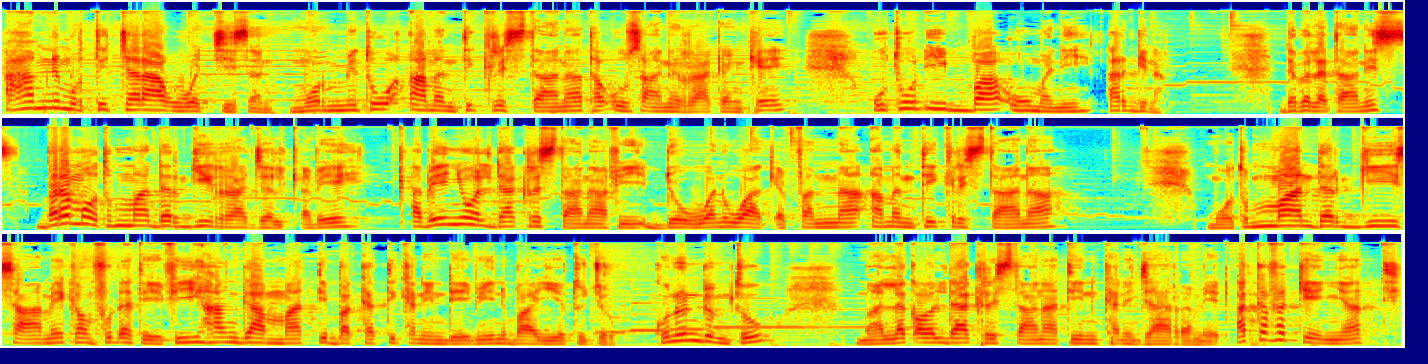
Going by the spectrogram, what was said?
qaamni murticha raawwachiisan mormituu amantii kiristaanaa ta'uu isaaniirraa kan ka'e utuu dhiibbaa uumanii argina. Dabalataanis bara mootummaa dargii irraa jalqabee qabeenyi waldaa kiristaanaa fi iddoowwan waaqeffannaa amantii kiristaanaa mootummaan dargii saamee kan fudhatee fi hanga ammaatti bakkatti kan hin deebiin baay'eetu jiru. Kun hundumtuu maallaqa waldaa kiristaanaatiin kan ijaaramedha. Akka fakkeenyaatti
